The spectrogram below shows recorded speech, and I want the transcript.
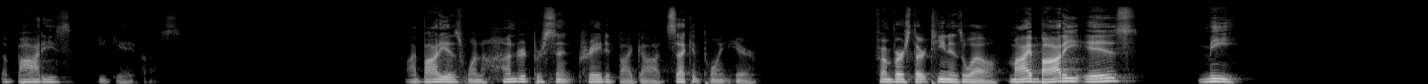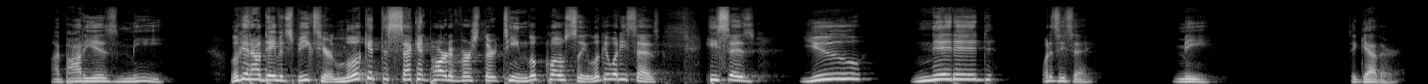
the bodies he gave us. My body is 100% created by God. Second point here from verse 13 as well. My body is me. My body is me. Look at how David speaks here. Look at the second part of verse 13. Look closely. Look at what he says. He says, You knitted, what does he say? Me together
